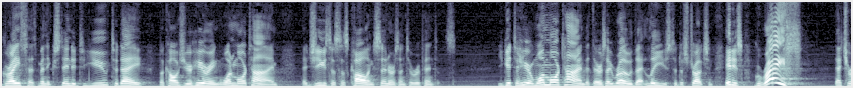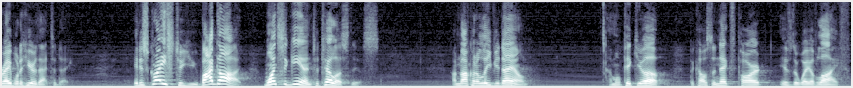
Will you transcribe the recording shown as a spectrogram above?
Grace has been extended to you today because you're hearing one more time that Jesus is calling sinners unto repentance. You get to hear one more time that there's a road that leads to destruction. It is grace that you're able to hear that today. It is grace to you by God, once again, to tell us this. I'm not going to leave you down. I'm going to pick you up because the next part is the way of life.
